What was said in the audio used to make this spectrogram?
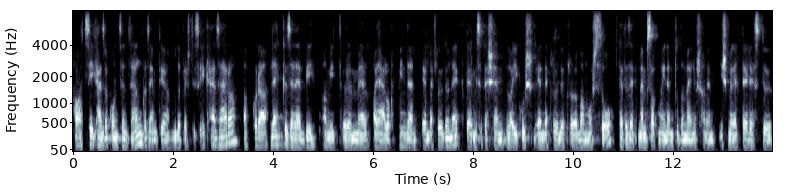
ha a székházra koncentrálunk, az MTA Budapesti székházára, akkor a legközelebbi, amit örömmel ajánlok minden érdeklődőnek, természetesen laikus érdeklődőkről van most szó, tehát ezek nem szakmai, nem tudományos, hanem ismeretterjesztő,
